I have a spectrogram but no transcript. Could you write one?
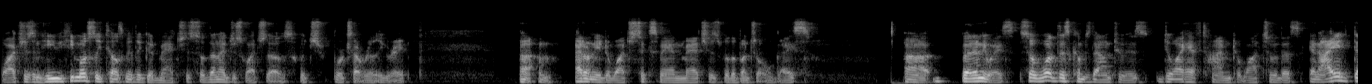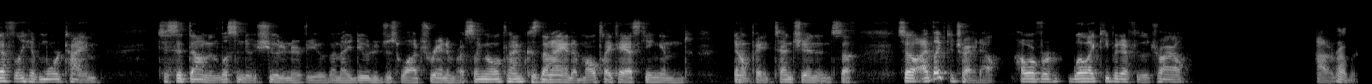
watches, and he he mostly tells me the good matches. So then I just watch those, which works out really great. Um, I don't need to watch six man matches with a bunch of old guys. Uh, but anyways, so what this comes down to is, do I have time to watch some of this? And I definitely have more time to sit down and listen to a shoot interview than I do to just watch random wrestling all the time because then I end up multitasking and don't pay attention and stuff. So I'd like to try it out. However, will I keep it after the trial? I don't know. Probably.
